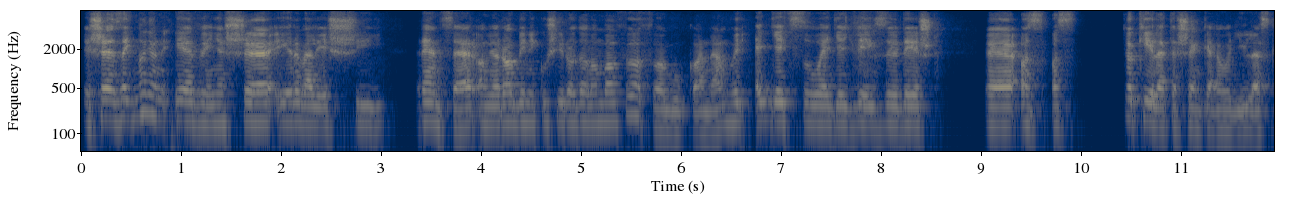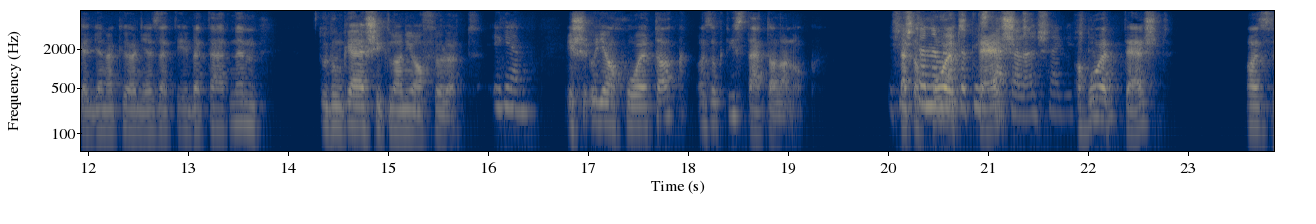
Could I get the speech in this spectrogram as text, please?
és ez egy nagyon érvényes érvelési rendszer, ami a rabbinikus irodalomban fölfölbukkan, nem? Hogy egy-egy szó, egy-egy végződés, az, az tökéletesen kell, hogy illeszkedjen a környezetébe, tehát nem tudunk elsiklani a fölött. Igen. És ugye a holtak, azok tisztátalanok. És tehát Isten a holt a tisztátalanság is. A holt test, az,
